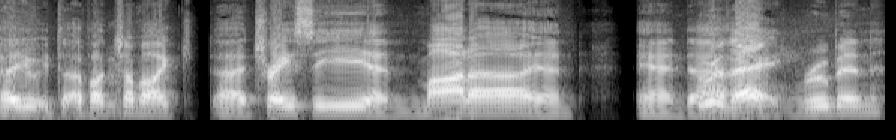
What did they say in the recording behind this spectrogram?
uh, you talk about talk about like uh, Tracy and Mata and and uh, Who are they? Ruben.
